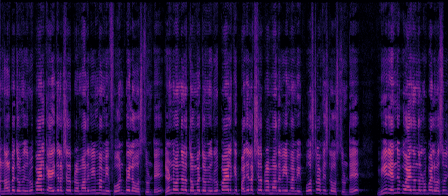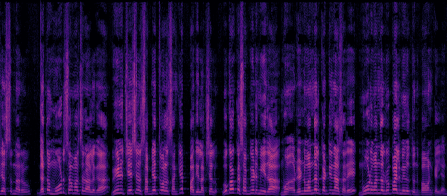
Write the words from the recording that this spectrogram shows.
నలభై తొమ్మిది రూపాయలకి ఐదు లక్షల ప్రమాద బీమా మీ ఫోన్ పేలో వస్తుంటే రెండు వందల తొంభై తొమ్మిది రూపాయలకి పది లక్షల ప్రమాద బీమా మీకు పోస్ట్ ఆఫీస్లో వస్తుంటే మీరు ఎందుకు ఐదు వందల రూపాయలు వసూలు చేస్తున్నారు? గత మూడు సంవత్సరాలుగా వీళ్ళు చేసిన సభ్యత్వాల సంఖ్య పది లక్షలు. ఒక్కొక్క సభ్యుడి మీద రెండు వందలు కట్టినా సరే మూడు వందల రూపాయలు మిగులుతుంది పవన్ కళ్యాణ్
